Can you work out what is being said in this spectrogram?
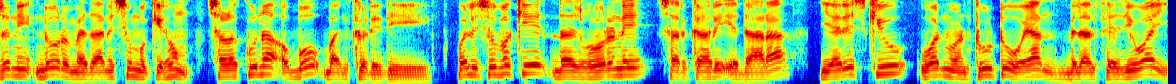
ځینې نورو میداني سیمو کې هم سړکونه اوبو بند کړي دي. ولې صوبه کې د ژغورنې سرکاري اداره یا ریسکیو ون ون ټو ټو ویاند بلال فیضي وايي،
